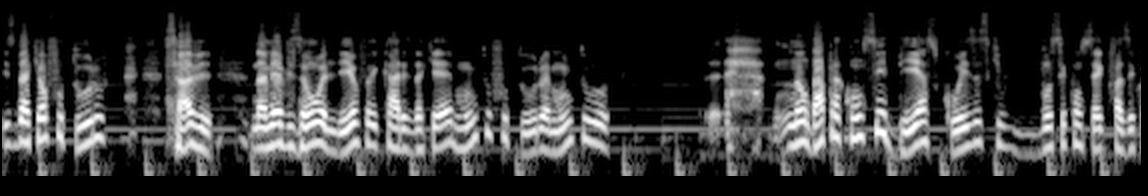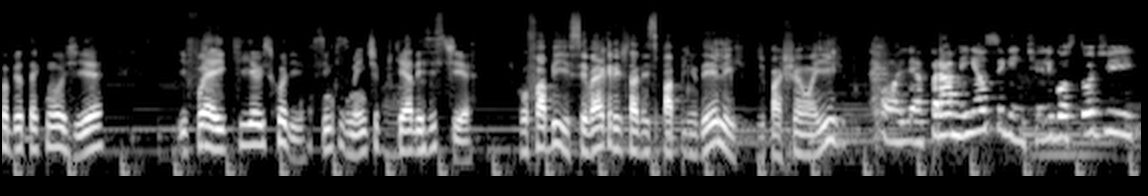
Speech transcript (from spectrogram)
isso daqui é o futuro, sabe? Na minha visão, eu olhei, eu falei, cara, isso daqui é muito futuro, é muito. Não dá para conceber as coisas que você consegue fazer com a biotecnologia. E foi aí que eu escolhi, simplesmente porque ela existia. Ô Fabi, você vai acreditar nesse papinho dele, de paixão aí? Olha, para mim é o seguinte, ele gostou de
